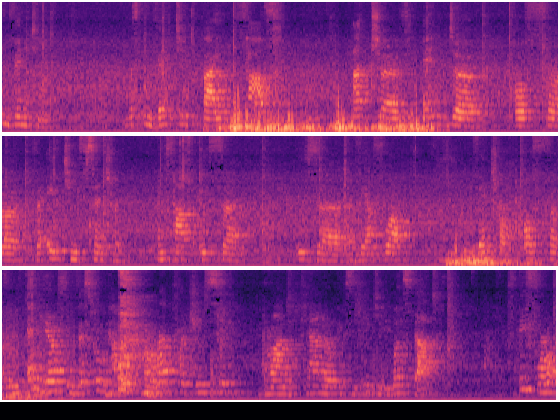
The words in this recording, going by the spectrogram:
invented. It was invented by Favre at uh, the end uh, of uh, the 18th century. And Favre is, uh, is uh, therefore the inventor of the. And here in this room we have a reproducing grand piano exhibited. What's that? Before,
